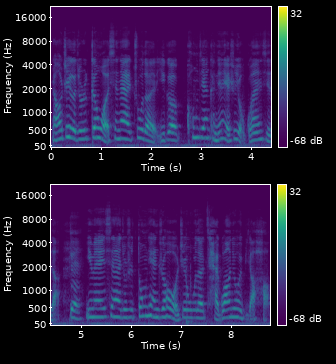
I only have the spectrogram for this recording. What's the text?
然后这个就是跟我现在住的一个空间肯定也是有关系的，对，因为现在就是冬天之后，我这屋的采光就会比较好，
